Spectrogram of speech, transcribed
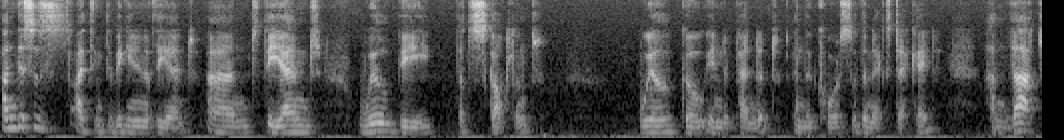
And this is I think the beginning of the end and the end will be that Scotland will go independent in the course of the next decade and that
